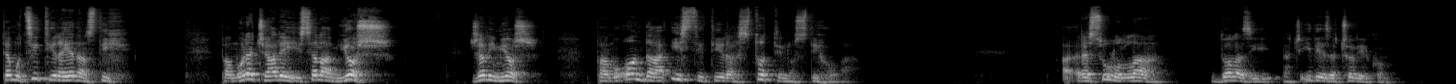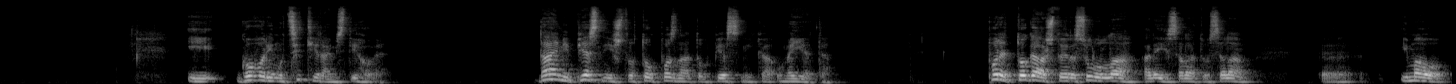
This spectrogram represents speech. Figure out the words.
Te mu citira jedan stih. Pa mu reče alaihi selam još, želim još, pa mu onda istitira stotinu stihova. A Resulullah dolazi, znači ide za čovjekom i govori mu, citiraj mi stihove daj mi pjesništvo tog poznatog pjesnika Umejeta. Pored toga što je Rasulullah, alaihi salatu wasalam, e, imao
